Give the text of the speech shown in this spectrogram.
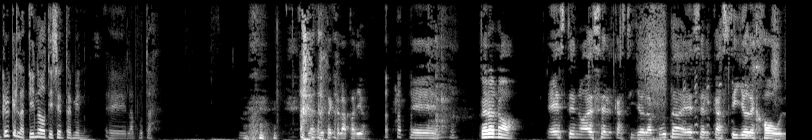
creo que en latino dicen también eh, la puta. la puta que la parió. Eh, pero no, este no es el castillo de la puta, es el castillo de Howl.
